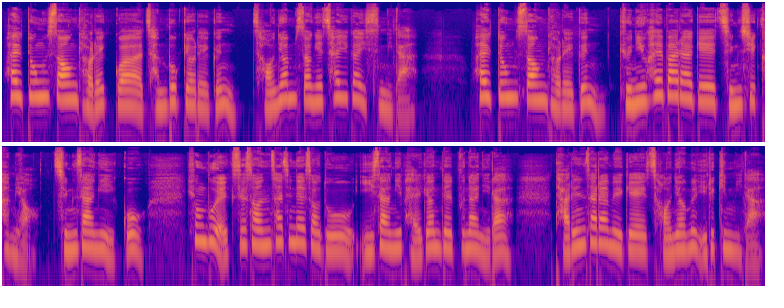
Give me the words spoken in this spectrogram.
활동성 결핵과 잠복 결핵은 전염성의 차이가 있습니다. 활동성 결핵은 균이 활발하게 증식하며 증상이 있고 흉부 X선 사진에서도 이상이 발견될 뿐 아니라 다른 사람에게 전염을 일으킵니다.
